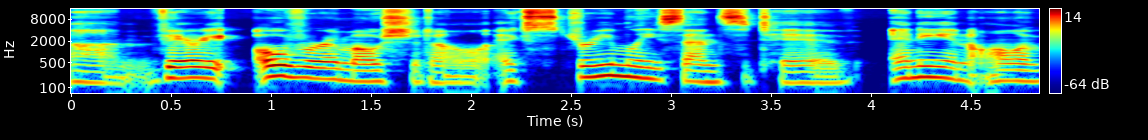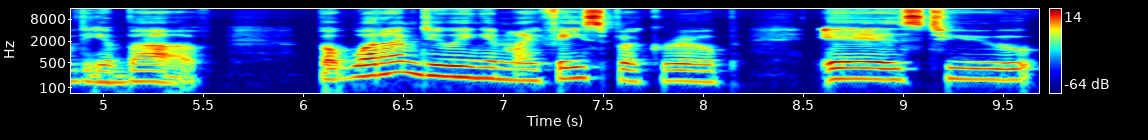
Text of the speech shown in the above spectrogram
um, very over emotional, extremely sensitive, any and all of the above. But what I'm doing in my Facebook group is to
